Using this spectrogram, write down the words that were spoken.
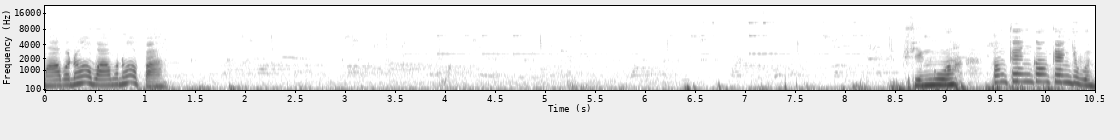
มาบ่เนามาบ่เนาะป่าเสียงงัวก้องแกงก้องแกงอยู่บุญ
